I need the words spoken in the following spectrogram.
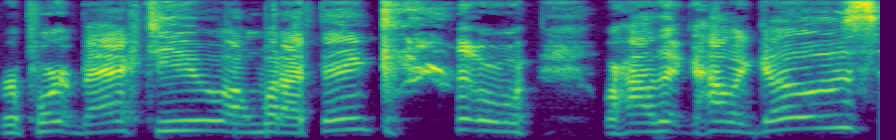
report back to you on what I think or or how that how it goes?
